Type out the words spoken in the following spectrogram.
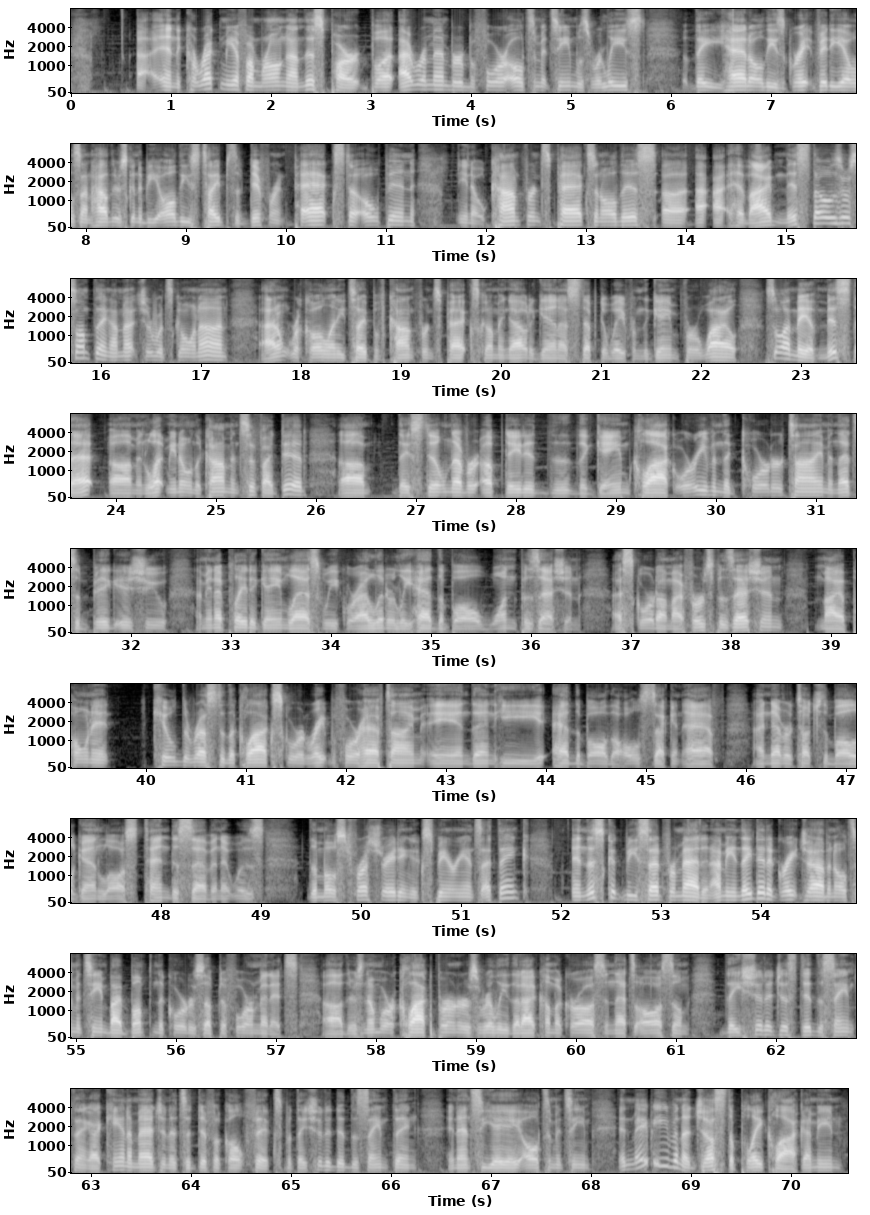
uh, and correct me if I'm wrong on this part, but I remember before Ultimate Team was released, they had all these great videos on how there's going to be all these types of different packs to open, you know, conference packs and all this. Uh, I, I, have I missed those or something? I'm not sure what's going on. I don't recall any type of conference packs coming out. Again, I stepped away from the game for a while, so I may have missed that. Um, and let me know in the comments if I did. Um, they still never updated the, the game clock or even the quarter time, and that's a big issue. I mean, I played a game last week where I literally had the ball one possession. I scored on my first possession. My opponent killed the rest of the clock, scored right before halftime, and then he had the ball the whole second half. I never touched the ball again, lost 10 to 7. It was the most frustrating experience. I think and this could be said for Madden. I mean, they did a great job in Ultimate Team by bumping the quarters up to four minutes. Uh, there's no more clock burners really that I come across, and that's awesome. They should have just did the same thing. I can't imagine it's a difficult fix, but they should have did the same thing in NCAA Ultimate Team, and maybe even adjust the play clock. I mean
